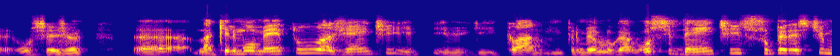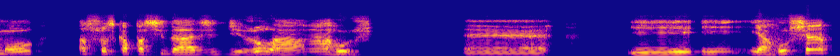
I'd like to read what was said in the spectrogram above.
é, ou seja, naquele momento a gente, e, e, e, claro, em primeiro lugar, o Ocidente superestimou as suas capacidades de isolar a Rússia. É, e, e, e, a Rússia,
